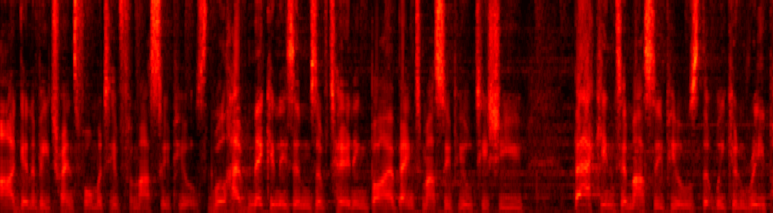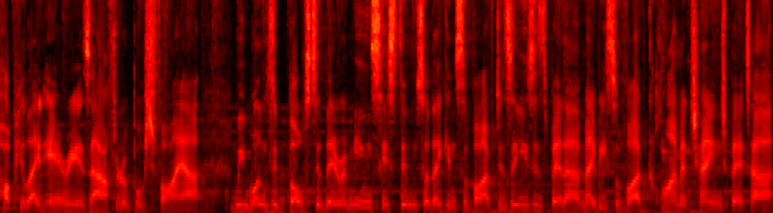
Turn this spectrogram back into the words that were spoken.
are going to be transformative for marsupials. We'll have mechanisms of turning biobanked marsupial tissue back into marsupials that we can repopulate areas after a bushfire. We want to bolster their immune system so they can survive diseases better, maybe survive climate change better,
